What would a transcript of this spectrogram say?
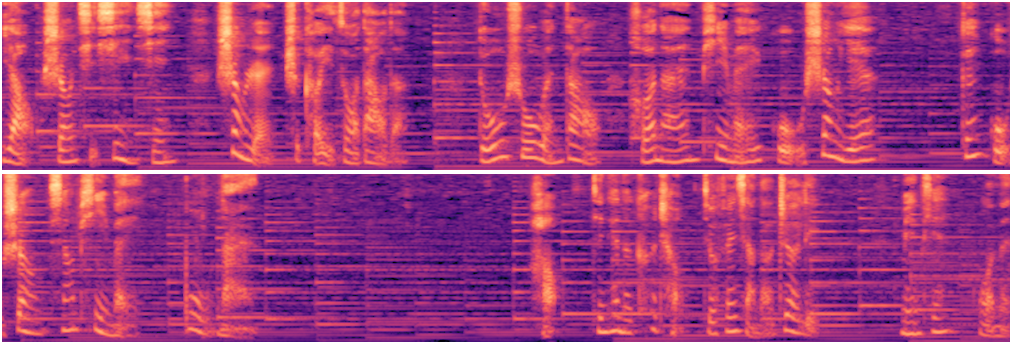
要升起信心。圣人是可以做到的，读书闻道，何难媲美古圣耶？跟古圣相媲美，不难。好，今天的课程就分享到这里，明天我们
